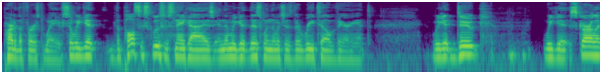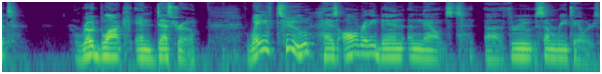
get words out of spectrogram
part of the first wave. So we get the Pulse exclusive Snake Eyes, and then we get this one, which is the retail variant. We get Duke, we get Scarlett, Roadblock, and Destro. Wave 2 has already been announced uh, through some retailers.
